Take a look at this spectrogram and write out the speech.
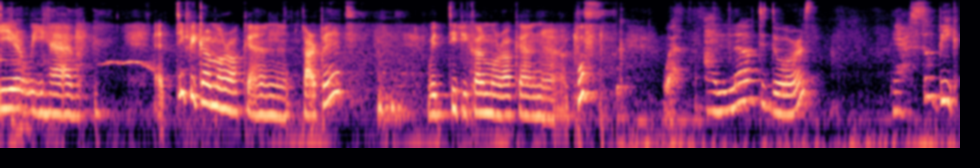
Here we have a typical Moroccan carpet with typical Moroccan uh, poof. Well, I love the doors. They are so big.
